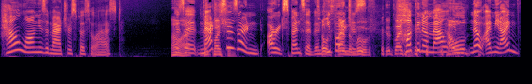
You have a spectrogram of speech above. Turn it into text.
How long is a mattress supposed to last? Oh, Because I- uh, good mattresses are are expensive, and Till people are just move. Good question. hucking them out. How and- no, I mean I'm. moved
